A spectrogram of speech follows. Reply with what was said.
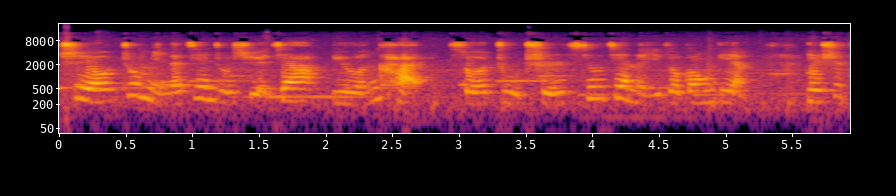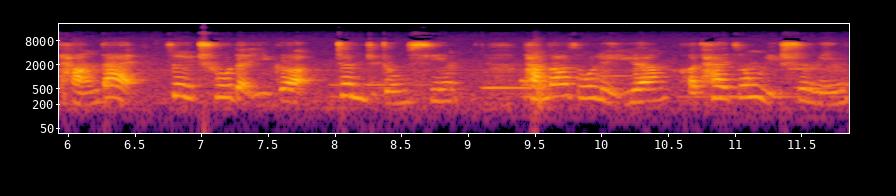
是由著名的建筑学家宇文恺所主持修建的一座宫殿。也是唐代最初的一个政治中心。唐高祖李渊和太宗李世民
